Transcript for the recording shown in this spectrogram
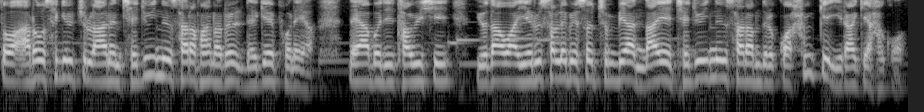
또 아로 새길 줄 아는 재주 있는 사람 하나를 내게 보내어 내 아버지 다윗이 유다와 예루살렘에서 준비한 나의 재주 있는 사람들과 함께 일하게 하고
